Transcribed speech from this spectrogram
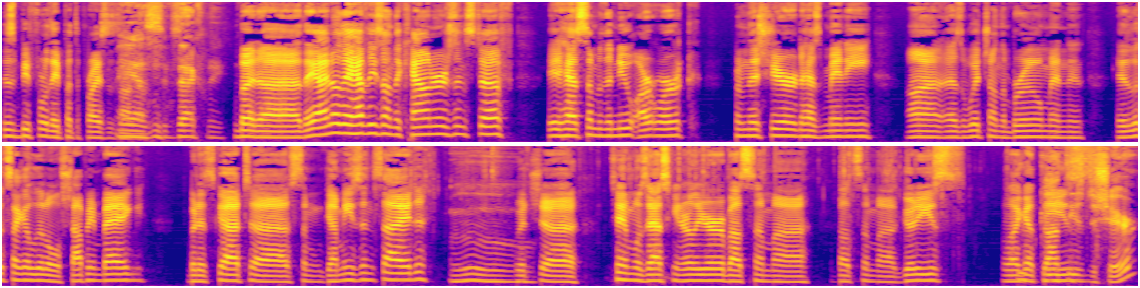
is before they put the prices on Yes, them. exactly. But uh, they, I know they have these on the counters and stuff. It has some of the new artwork from this year. It has Minnie uh, as a witch on the broom, and it, it looks like a little shopping bag. But it's got uh, some gummies inside, Ooh. which uh, Tim was asking earlier about some uh, about some uh, goodies. Well, I You got, these. these to share.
